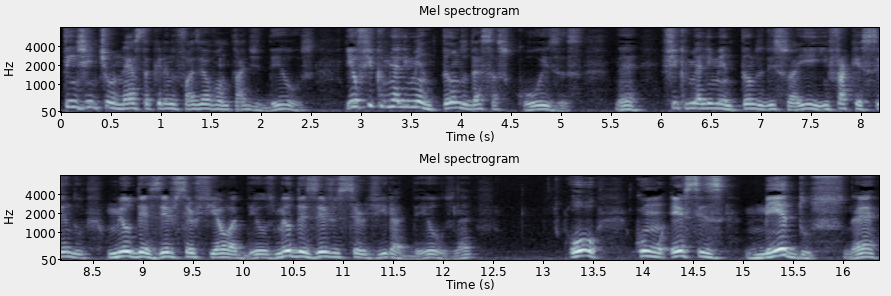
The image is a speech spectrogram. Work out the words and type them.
tem gente honesta querendo fazer a vontade de Deus. E eu fico me alimentando dessas coisas, né? Fico me alimentando disso aí, enfraquecendo o meu desejo de ser fiel a Deus, meu desejo de servir a Deus, né? Ou com esses medos, né?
